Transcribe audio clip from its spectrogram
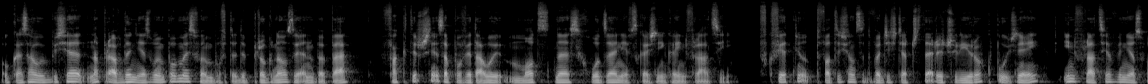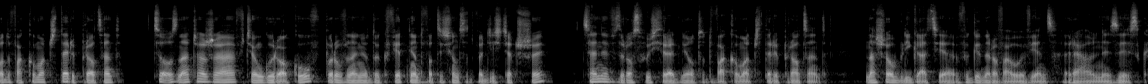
okazałyby się naprawdę niezłym pomysłem, bo wtedy prognozy NBP faktycznie zapowiadały mocne schłodzenie wskaźnika inflacji. W kwietniu 2024, czyli rok później, inflacja wyniosła 2,4%, co oznacza, że w ciągu roku, w porównaniu do kwietnia 2023, ceny wzrosły średnio o 2,4%. Nasze obligacje wygenerowały więc realny zysk.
